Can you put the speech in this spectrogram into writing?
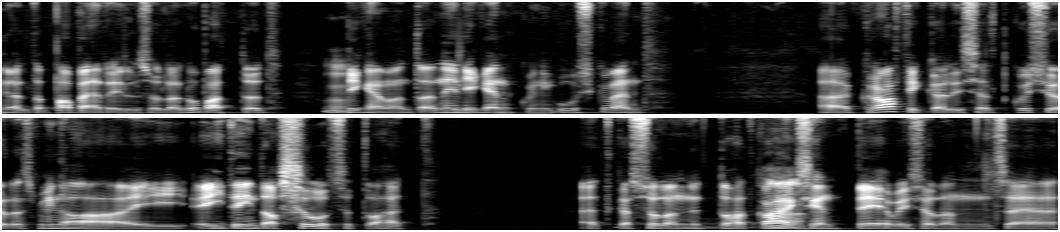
nii-öelda paberil sulle lubatud Mm. pigem on ta nelikümmend kuni kuuskümmend. graafikaliselt, kusjuures mina ei, ei teinud absoluutselt vahet. et kas sul on nüüd tuhat kaheksakümmend B või sul on see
